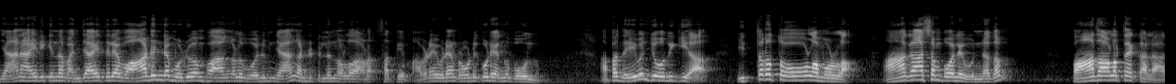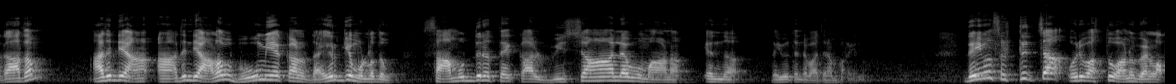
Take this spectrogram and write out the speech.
ഞാനായിരിക്കുന്ന പഞ്ചായത്തിലെ വാർഡിന്റെ മുഴുവൻ ഭാഗങ്ങൾ പോലും ഞാൻ കണ്ടിട്ടില്ലെന്നുള്ളതാണ് സത്യം. അവിടെ എവിടെയും റോഡിൽ കൂടി അങ്ങ് പോകുന്നു. അപ്പോൾ ദൈവം ചോദിക്കുക ഇത്രത്തോളമുള്ള ആകാശം പോലെ ഉന്നതം പാതാളത്തേക്കാൾ അഗാധം അതിന്റെ അതിന്റെ അളവ് ഭൂമിയേക്കാൾ ദൈർഘ്യമുള്ളതും സമുദ്രത്തെക്കാൾ വിശാലവുമാണ് എന്ന് ദൈവത്തിന്റെ വചനം പറയുന്നു. ദൈവം സൃഷ്ടിച്ച ഒരു വസ്തുവാണ് വെള്ളം.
